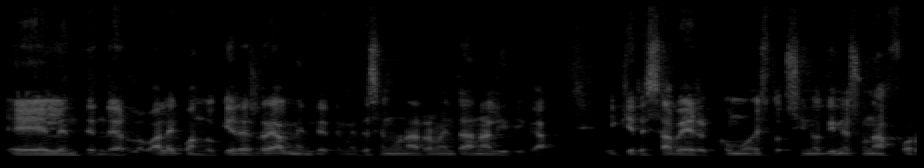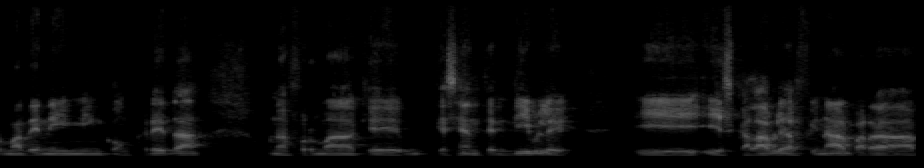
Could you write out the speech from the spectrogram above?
el entender ¿vale? Cuando quieres realmente, te metes en una herramienta analítica y quieres saber cómo esto, si no tienes una forma de naming concreta, una forma que, sea entendible y, escalable al final para,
